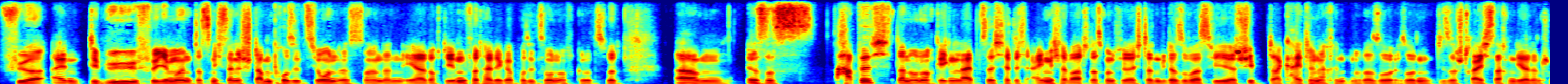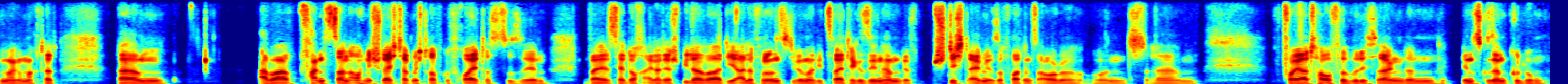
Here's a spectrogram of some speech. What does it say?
für ein Debüt, für jemand, das nicht seine Stammposition ist, sondern dann eher doch die Innenverteidigerposition oft genutzt wird, ähm, ist es happig, dann auch noch gegen Leipzig. Hätte ich eigentlich erwartet, dass man vielleicht dann wieder sowas wie, er schiebt da Keitel nach hinten oder so, so diese Streichsachen, die er dann schon mal gemacht hat. Ähm, aber fand es dann auch nicht schlecht, habe mich darauf gefreut, das zu sehen, weil es ja doch einer der Spieler war, die alle von uns, die wir mal die zweite gesehen haben, der sticht einem ja sofort ins Auge. Und ähm, Feuertaufe würde ich sagen, dann insgesamt gelungen.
